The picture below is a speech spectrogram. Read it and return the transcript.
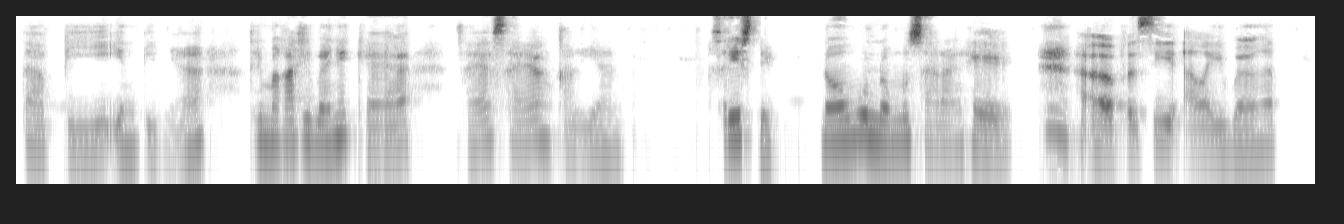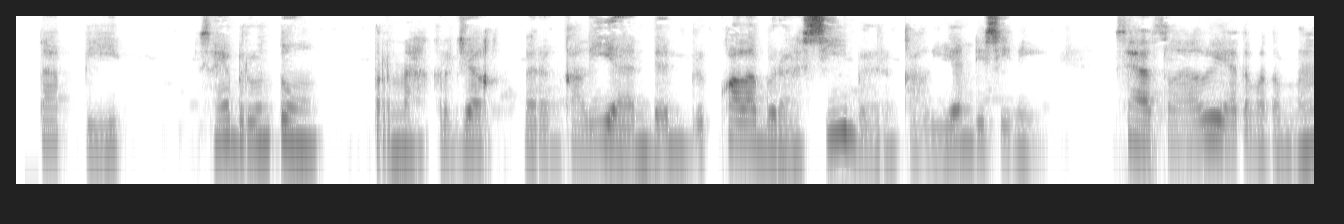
Tapi intinya, terima kasih banyak ya. Saya sayang kalian. Serius deh, nomu nomu sarang he. Apa sih, alay banget. Tapi, saya beruntung pernah kerja bareng kalian dan berkolaborasi bareng kalian di sini. Sehat selalu ya teman-teman.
